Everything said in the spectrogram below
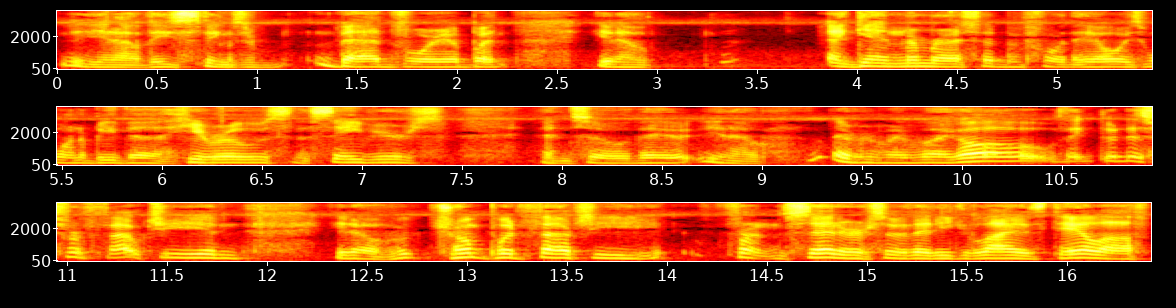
you know these things are bad for you. But you know, again, remember I said before they always want to be the heroes, the saviors, and so they, you know, everybody like, "Oh, thank goodness for Fauci," and you know, Trump put Fauci front and center so that he could lie his tail off,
